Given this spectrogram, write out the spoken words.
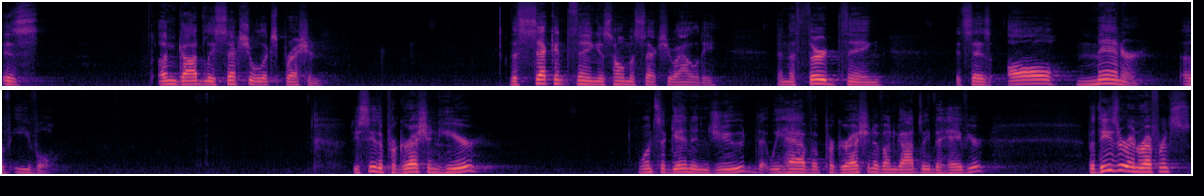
is ungodly sexual expression. The second thing is homosexuality. And the third thing, it says all manner of evil. Do you see the progression here? once again in Jude that we have a progression of ungodly behavior. But these are in reference,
